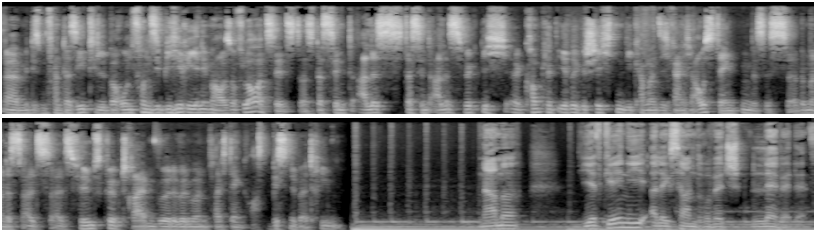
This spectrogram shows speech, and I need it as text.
äh, mit diesem Fantasietitel Baron von Sibirien im House of Lords sitzt. Also das sind alles, das sind alles wirklich äh, komplett irre Geschichten, die kann man sich gar nicht ausdenken. Das ist, äh, wenn man das als, als Filmskript schreiben würde, würde man vielleicht denken, oh, ist ein bisschen übertrieben. Name Yevgeny Alexandrowitsch Lebedev.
